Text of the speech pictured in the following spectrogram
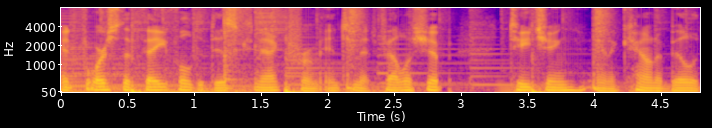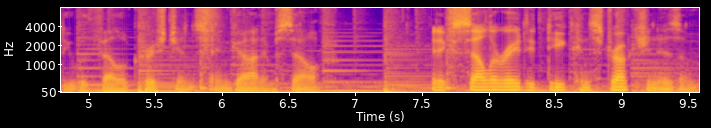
It forced the faithful to disconnect from intimate fellowship, teaching, and accountability with fellow Christians and God Himself. It accelerated deconstructionism,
